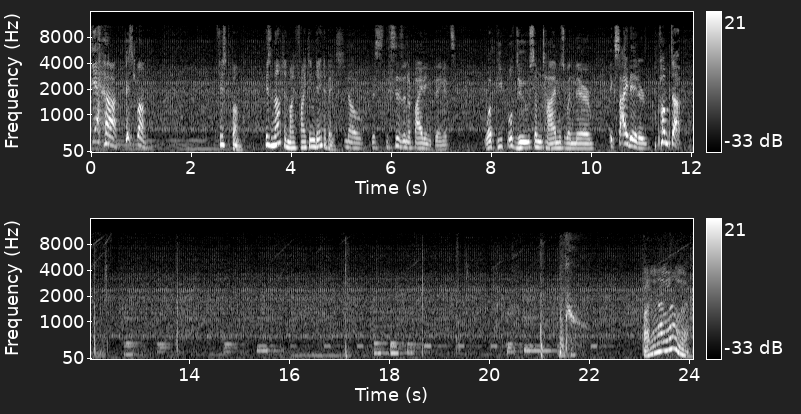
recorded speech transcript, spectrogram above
yeah, fist bump. Fist bump is not in my fighting database. No, this this isn't a fighting thing. It's what people do sometimes when they're excited or pumped up. La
